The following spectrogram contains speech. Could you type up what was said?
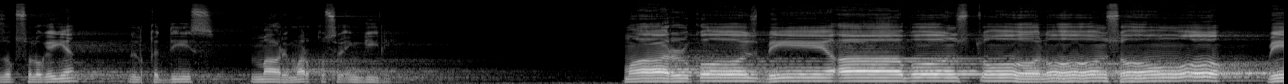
ذكصولوجية للقديس ماري مرقس الإنجيلي. ماركوس بي أبوستولوس بي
